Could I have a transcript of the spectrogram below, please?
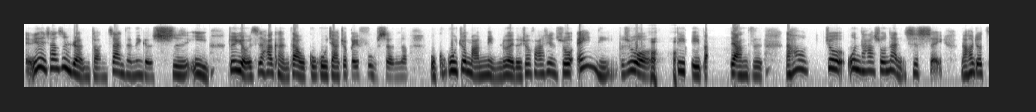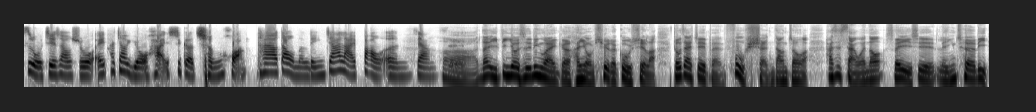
有点像是人短暂的那个失忆。就有一次他可能在我姑姑家就被附身了，我姑姑就蛮敏锐的，就发现说，哎，你不是我弟弟吧？这样子，然后。就问他说：“那你是谁？”然后就自我介绍说：“哎，他叫尤海，是个城隍，他要到我们林家来报恩。”这样子啊，那一定又是另外一个很有趣的故事了，都在这本《父神》当中啊。它是散文哦，所以是林彻利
